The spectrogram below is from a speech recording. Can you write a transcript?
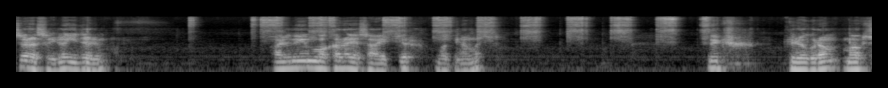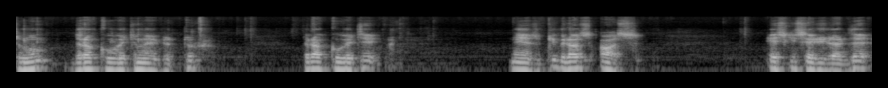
Sırasıyla gidelim. Alüminyum makaraya sahiptir makinamız. 3 kilogram maksimum drag kuvveti mevcuttur. Drag kuvveti ne yazık ki biraz az. Eski serilerde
